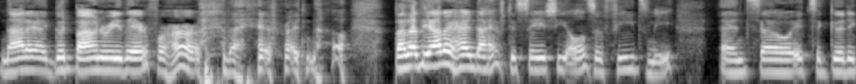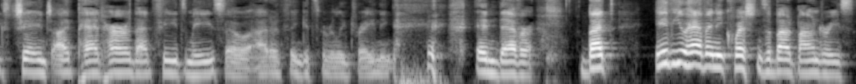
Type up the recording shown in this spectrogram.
not a good boundary there for her that I have right now. But on the other hand, I have to say she also feeds me. And so it's a good exchange. I pet her, that feeds me. So I don't think it's a really draining endeavor. But if you have any questions about boundaries,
